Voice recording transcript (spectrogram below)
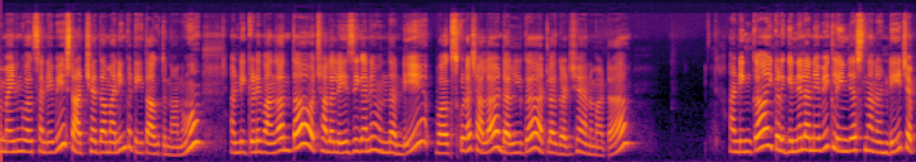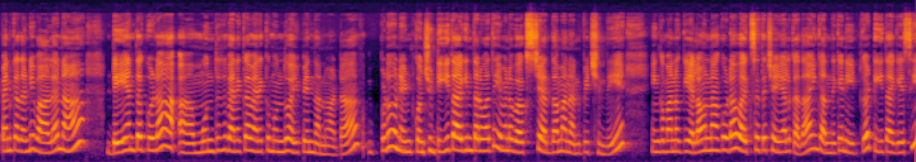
రిమైనింగ్ వర్క్స్ అనేవి స్టార్ట్ చేద్దామని ఇంకా టీ తాగుతున్నాను. అండ్ ఇక్కడ వాళ్ళంతా చాలా లేజీగానే ఉందండి. వర్క్స్ కూడా చాలా డల్గా అట్లా గడిచాయి అన్నమాట అండ్ ఇంకా ఇక్కడ గిన్నెలు అనేవి క్లీన్ చేస్తున్నానండి. చెప్పాను కదండి వాళ్ళ నా డే అంతా కూడా ముందు వెనక వెనక ముందు అయిపోయింది అనమాట ఇప్పుడు నేను కొంచెం టీ తాగిన తర్వాత ఏమైనా వర్క్స్ చేద్దామని అనిపించింది. ఇంకా మనకి ఎలా ఉన్నా కూడా వర్క్స్ అయితే చేయాలి కదా ఇంకా అందుకే నీట్గా టీ తాగేసి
